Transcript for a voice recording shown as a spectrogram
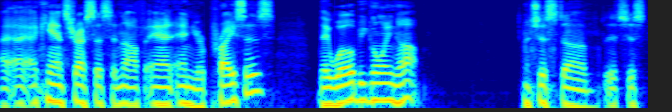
I, I can't stress this enough. And and your prices, they will be going up. It's just uh, it's just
